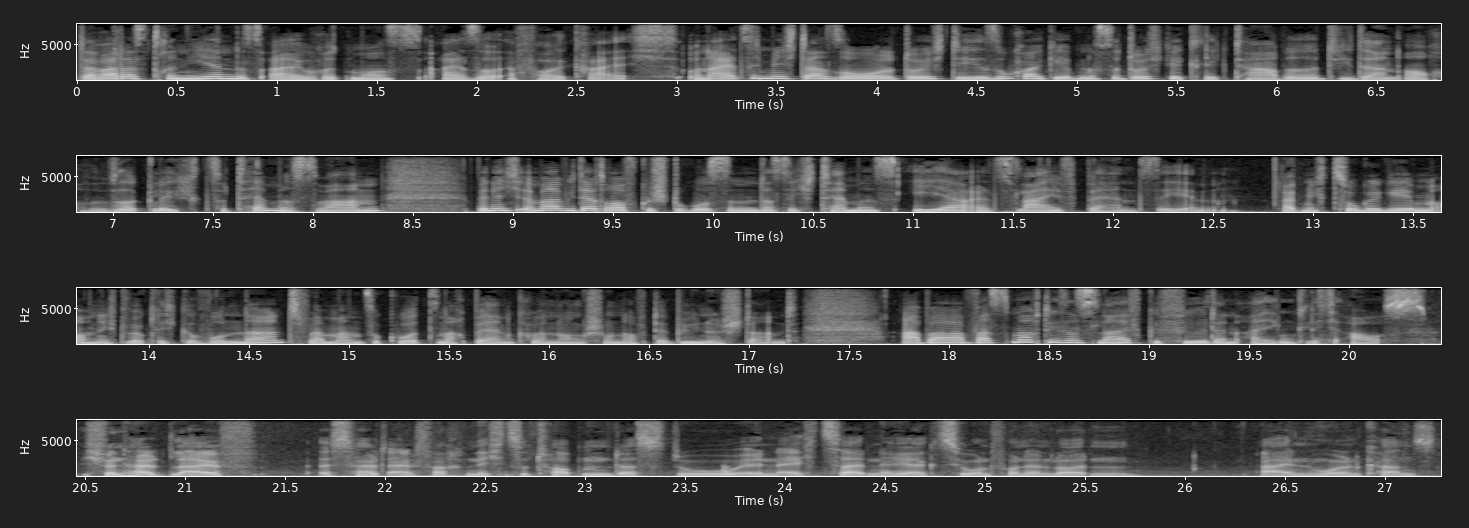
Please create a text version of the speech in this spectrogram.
Da war das Trainieren des Algorithmus also erfolgreich. Und als ich mich da so durch die Suchergebnisse durchgeklickt habe, die dann auch wirklich zu Temmis waren, bin ich immer wieder darauf gestoßen, dass sich Temmis eher als Liveband sehen. Hat mich zugegeben auch nicht wirklich gewundert, wenn man so kurz nach Bandgründung schon auf der Bühne stand. Aber was macht dieses Live-Gefühl denn eigentlich aus? Ich finde halt live ist halt einfach nicht zu toppen, dass du in Echtzeit eine Reaktion von den Leuten einholen kannst.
